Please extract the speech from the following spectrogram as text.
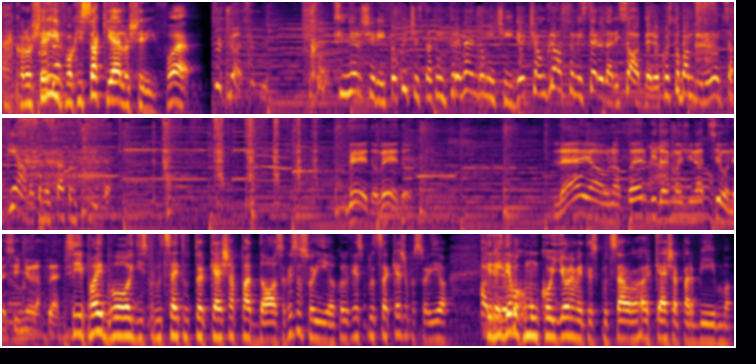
Ecco, lo sceriffo, chissà chi è lo sceriffo, eh. Successo qui. Signor sceriffo, qui c'è stato un tremendo omicidio e c'è un grosso mistero da risolvere. Questo bambino non sappiamo come è stato ucciso. Vedo, vedo. Lei ha una fervida immaginazione, signora Fletcher. Sì, poi boh, gli spruzzai tutto il ketchup addosso. Questo so io, quello che spruzza il ketchup so io. Che Ok, ridevo come un coglione mentre spruzzavo il ketchup al bimbo.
